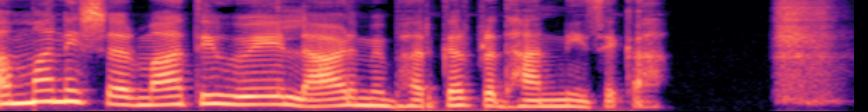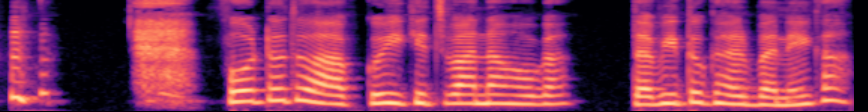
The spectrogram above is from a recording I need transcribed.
अम्मा ने शर्माते हुए लाड़ में भरकर प्रधाननी से कहा, फ़ोटो तो आपको ही खिंचवाना होगा, तभी तो घर बनेगा।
